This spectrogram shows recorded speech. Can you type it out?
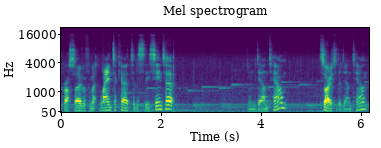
Cross over from Atlantica to the city centre. And downtown. Sorry, to the downtown.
